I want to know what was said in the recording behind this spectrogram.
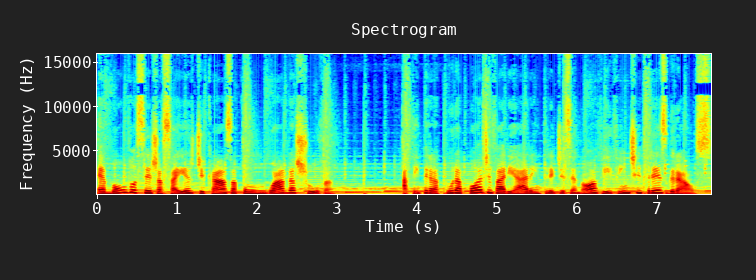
É bom você já sair de casa com um guarda-chuva. A temperatura pode variar entre 19 e 23 graus.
